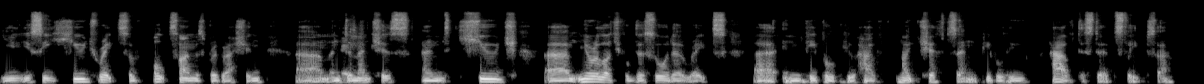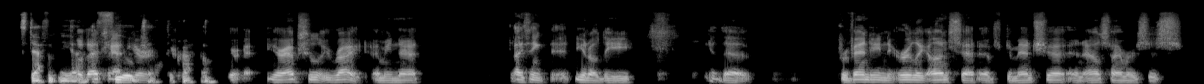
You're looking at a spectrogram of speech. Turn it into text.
you, you see huge rates of Alzheimer's progression um, and dementias, and huge um, neurological disorder rates uh, in people who have night shifts and people who have disturbed sleep. So it's definitely a, well, a field trip to crackle. You're, you're absolutely right. I mean that. I think that you know the the preventing the early onset of dementia and Alzheimer's is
